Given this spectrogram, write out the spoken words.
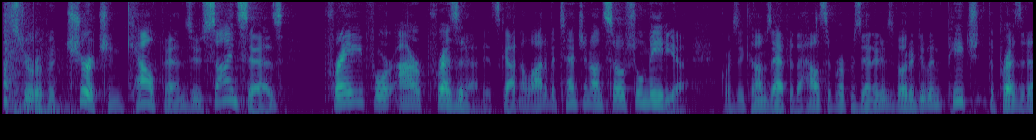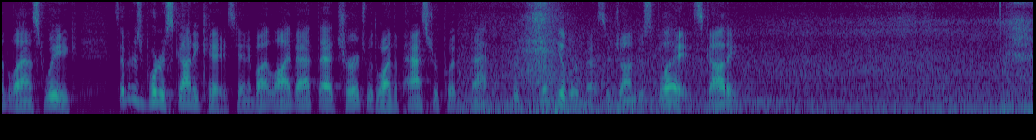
pastor of a church in Cowpens whose sign says, Pray for our president. It's gotten a lot of attention on social media. Of course, it comes after the House of Representatives voted to impeach the president last week. 7 News reporter Scotty Kay standing by live at that church with why the pastor put that particular message on display. Scotty.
